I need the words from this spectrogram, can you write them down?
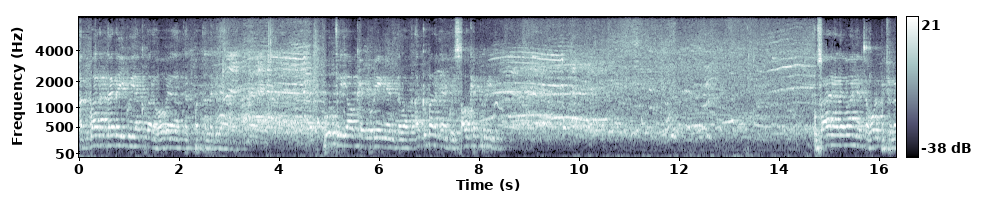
اکبر دے نہیں کوئی اکبر ہو گیا تک پتہ لگ گیا پوتری آوکھے پوری نہیں تو وقت اکبر جائے کوئی سوکھے پوری نہیں حسین آدھے وہاں چہوڑ پیچھو نہ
